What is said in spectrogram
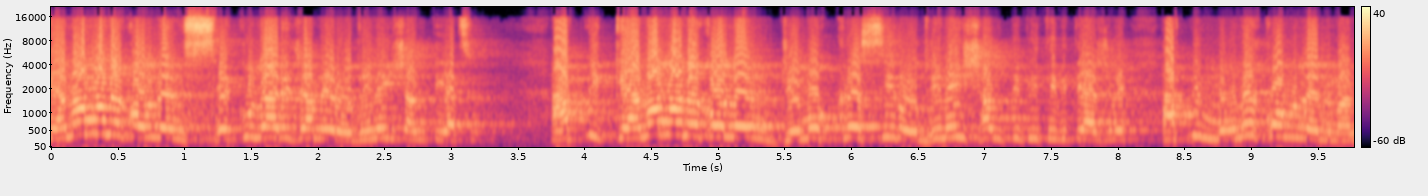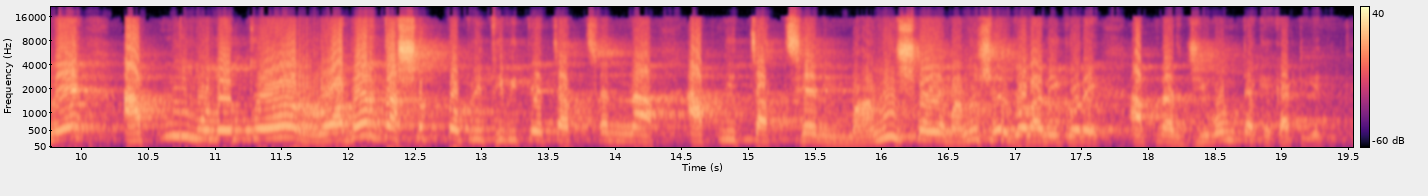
কেন মনে করলেন সেকুলারিজমের অধীনেই শান্তি আছে? আপনি কেন মনে করলেন ডেমোক্রেসির অধীনেই শান্তি পৃথিবীতে আসবে? আপনি মনে করলেন মানে আপনি মূলত রবের দাসত্ব পৃথিবীতে চাচ্ছেন না। আপনি চাচ্ছেন মানুষ হয়ে মানুষের গোলামি করে আপনার জীবনটাকে কাটিয়ে দিতে।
